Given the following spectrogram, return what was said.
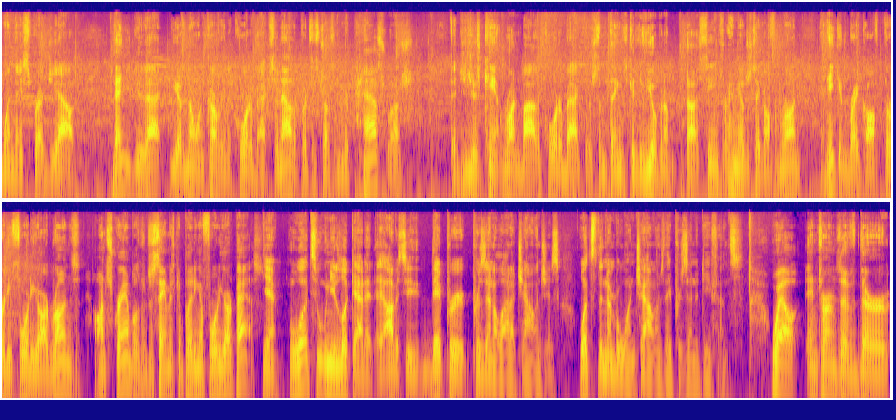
when they spread you out. Then you do that, you have no one covering the quarterback. So now that puts a stress on your pass rush that you just can't run by the quarterback. There's some things because if you open up uh, seams for him, he'll just take off and run, and he can break off 30, 40 yard runs on scrambles, which is the same as completing a 40 yard pass. Yeah. what's when you look at it? Obviously, they pre- present a lot of challenges. What's the number one challenge they present a defense? Well, in terms of their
